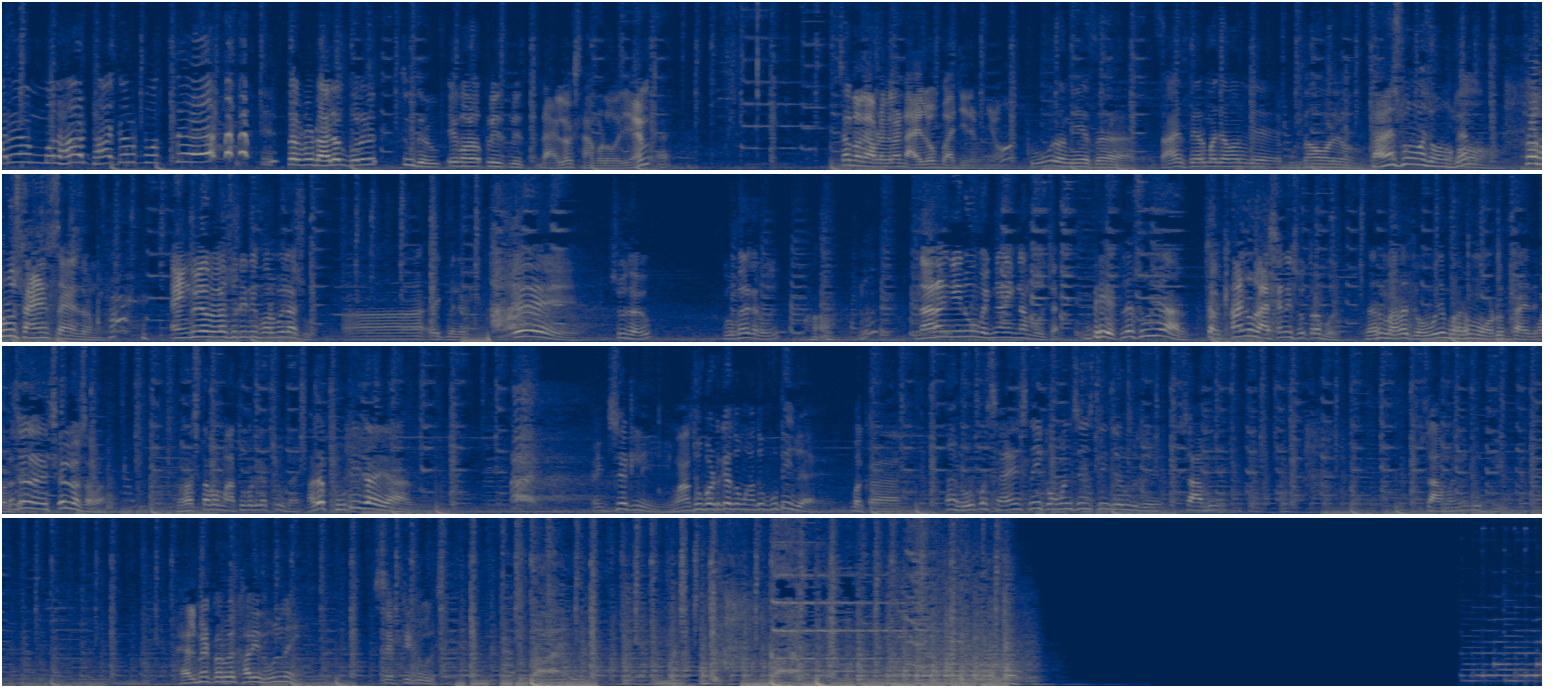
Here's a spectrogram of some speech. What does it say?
અરે મલ્હાર ઠાકર પોતે. Sir dialog બોલે ને શું થયું? એ વાળો પ્લીઝ પ્લીઝ ડાયલોગ સાંભળવો છે એમ? ચાલ બગા આપણે પેલા ડાયલોગ બાજી રમીએ તું રમીએ સર સાયન્સ ફેરમાં જવાનું છે. ભૂતાવળ્યો. સાયન્સ ફોનમાં જવાનું છે? તો થોડું સાયન્સ સાયન્સ રમી એંગ્યુલર વેલોસિટીની ફોર્મ્યુલા શું? એક મિનિટ એ શું થયું? ગૂગલ કરવું છે? નારંગીનું વૈજ્ઞાનિક નામ બોલ ચાલ. બે એટલે શું યાર? ખાંડનું રાસાયણિક સૂત્ર બોલ. સર મારે જોવું છે મારું મોડું થાય છે. છેલ્લો સવાલ. રસ્તા પર માથું ભટકે શું થાય? અરે ફૂટી જાય યાર. એક્ઝેક્ટલી માથું ભટકે તો માથું ફૂટી જાય. બકા આ રોડ પર સાયન્સ નહીં કોમન સેન્સની જરૂર છે. સાબુ. સામાન્ય બુદ્ધિ. હેલ્મેટ પર ખાલી રૂલ નહીં. સેફટી ટૂલ છે. Música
